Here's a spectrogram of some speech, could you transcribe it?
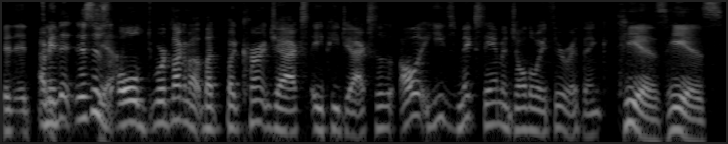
It, it, I mean, th- this is yeah. old. We're talking about, but but current Jax, AP Jax, all he's mixed damage all the way through. I think. He is. He is.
